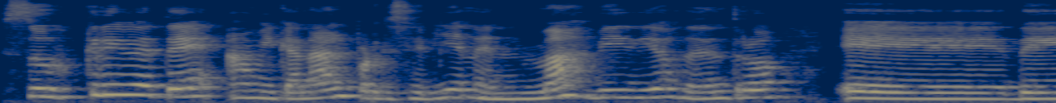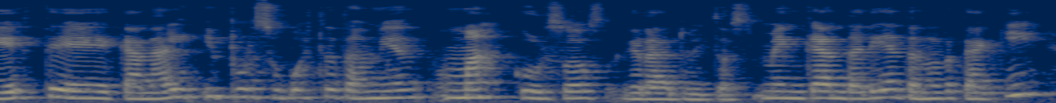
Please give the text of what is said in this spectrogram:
Suscríbete a mi canal porque se vienen más vídeos dentro eh, de este canal y por supuesto también más cursos gratuitos. Me encantaría tenerte aquí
